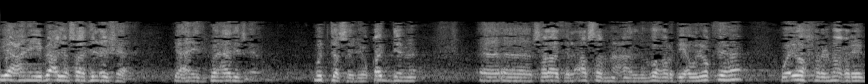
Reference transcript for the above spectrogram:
يعني بعد صلاة العشاء. يعني تكون هذه متصل يقدم آه، آه، صلاة العصر مع الظهر في أول وقتها ويؤخر المغرب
